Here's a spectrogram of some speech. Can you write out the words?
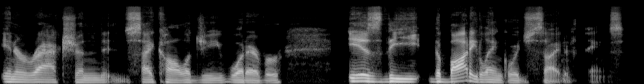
interaction psychology whatever is the the body language side of things.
